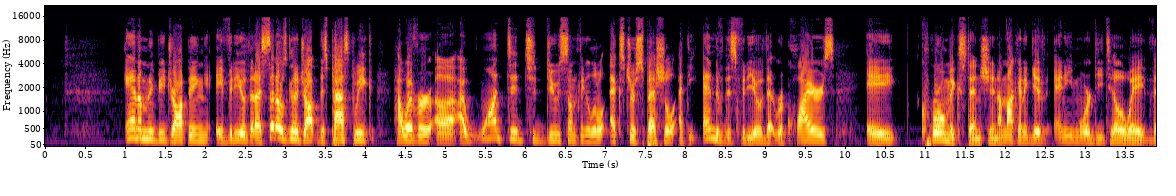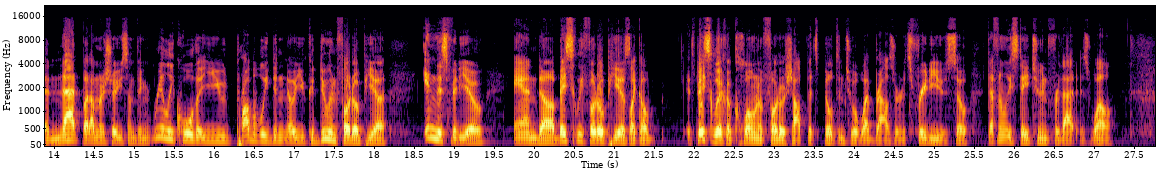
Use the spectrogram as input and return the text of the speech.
And I'm going to be dropping a video that I said I was going to drop this past week. However, uh, I wanted to do something a little extra special at the end of this video that requires a Chrome extension. I'm not going to give any more detail away than that, but I'm going to show you something really cool that you probably didn't know you could do in Photopea in this video. And uh, basically, Photopea is like a it's basically like a clone of Photoshop that's built into a web browser and it's free to use. So definitely stay tuned for that as well.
